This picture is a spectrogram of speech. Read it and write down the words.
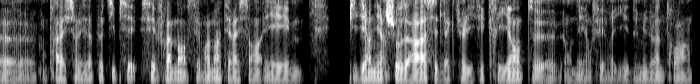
euh, quand on travaille sur les haplotypes, c'est vraiment, c'est vraiment intéressant. Et puis dernière chose, alors là, c'est de l'actualité criante. Euh, on est en février 2023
